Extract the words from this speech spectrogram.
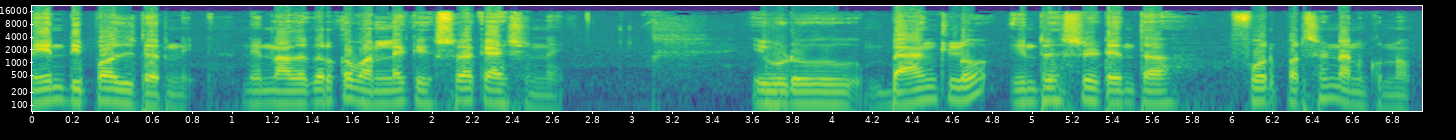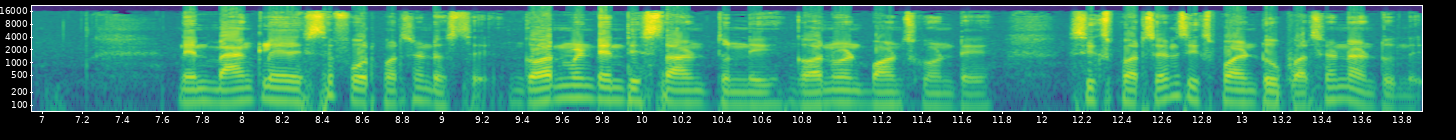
నేను డిపాజిటర్ని నేను నా దగ్గర ఒక వన్ ల్యాక్ ఎక్స్ట్రా క్యాష్ ఉన్నాయి. ఇప్పుడు బ్యాంక్లో ఇంట్రెస్ట్ రేట్ ఎంత? ఫోర్ పర్సెంట్ అనుకున్నాం. నేను బ్యాంక్లో వేస్తే ఫోర్ పర్సెంట్ వస్తాయి. గవర్నమెంట్ ఎంత ఇస్తా అంటుంది? గవర్నమెంట్ బాండ్స్ కొంటే six percent six point two percent అంటుంది.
